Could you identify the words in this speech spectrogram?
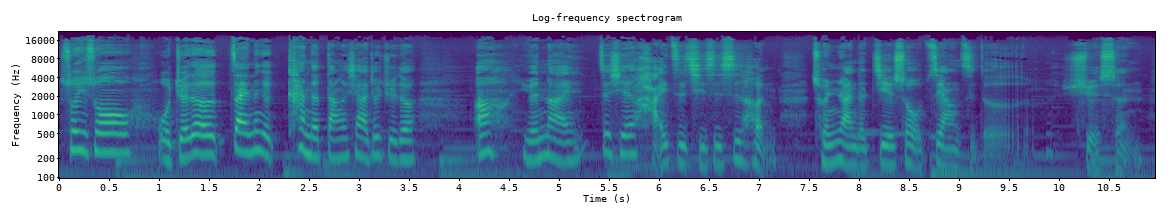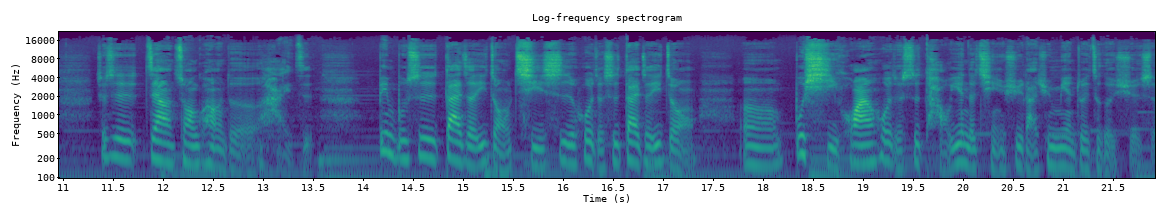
所以说，我觉得在那个看的当下，就觉得啊，原来这些孩子其实是很纯然的接受这样子的学生，就是这样状况的孩子，并不是带着一种歧视，或者是带着一种。嗯，不喜欢或者是讨厌的情绪来去面对这个学生。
